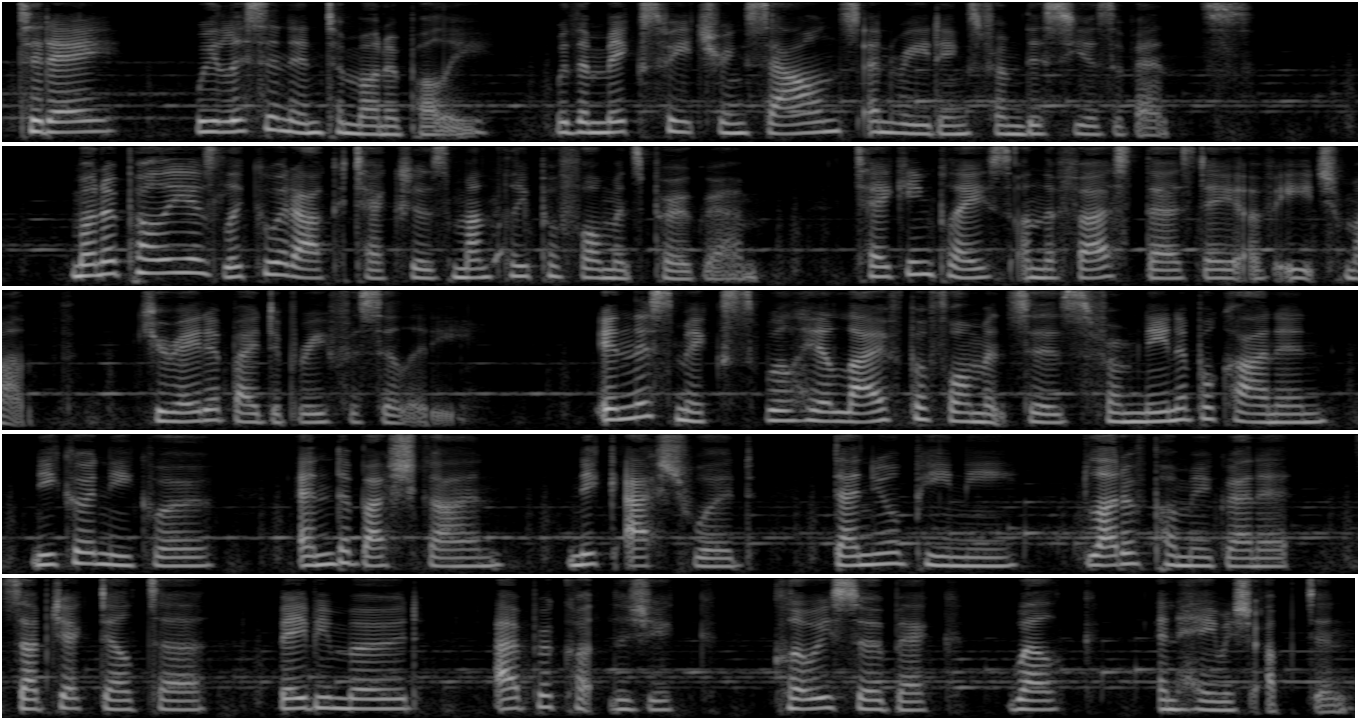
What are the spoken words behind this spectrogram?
Today, we listen into Monopoly with a mix featuring sounds and readings from this year's events. Monopoly is Liquid Architecture's monthly performance program, taking place on the first Thursday of each month, curated by Debris Facility. In this mix, we'll hear live performances from Nina Buchanan, Nico Nico, Enda Bashkan, Nick Ashwood, Daniel Pini, Blood of Pomegranate, Subject Delta, Baby Mode, Apricot Logic, Chloe Sobek, Welk, and Hamish Upton.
